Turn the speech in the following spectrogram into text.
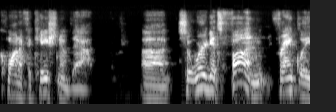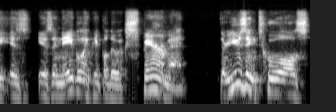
quantification of that. Uh, so where it gets fun, frankly, is is enabling people to experiment. They're using tools,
